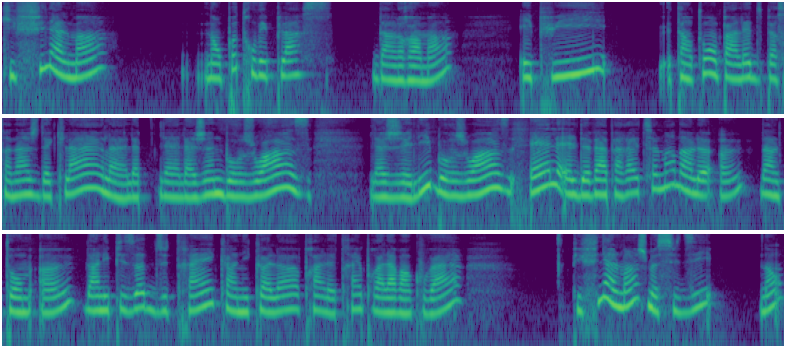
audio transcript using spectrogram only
qui finalement n'ont pas trouvé place dans le roman. Et puis, tantôt on parlait du personnage de Claire, la, la- la- la jeune bourgeoise, la jolie bourgeoise. Elle, elle devait apparaître seulement dans le 1, dans le tome 1, dans l'épisode du train, quand Nicolas prend le train pour aller à Vancouver. Puis finalement, je me suis dit, non,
